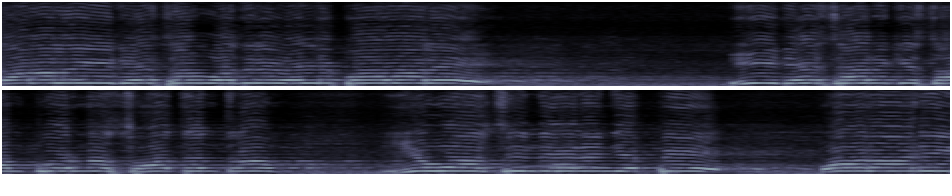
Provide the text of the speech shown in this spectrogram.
దొరలు ఈ దేశం వదిలి వెళ్ళిపోవాలి. ఈ దేశానికి సంపూర్ణ స్వాతంత్రం ఇవ్వాల్సిందేనని చెప్పి పోరాడి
